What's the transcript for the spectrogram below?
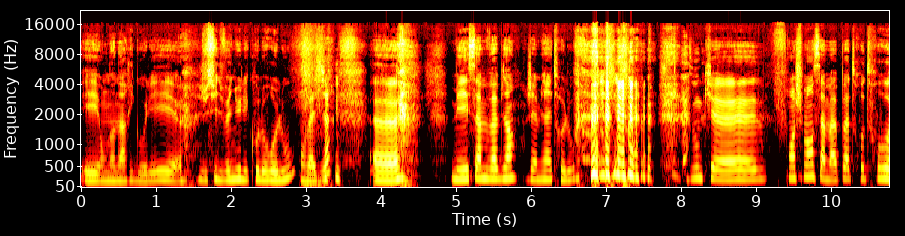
et on en a rigolé. Je suis devenue l'écolo relou, on va dire. Euh, mais ça me va bien, j'aime bien être loup. Donc franchement, ça m'a pas trop trop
